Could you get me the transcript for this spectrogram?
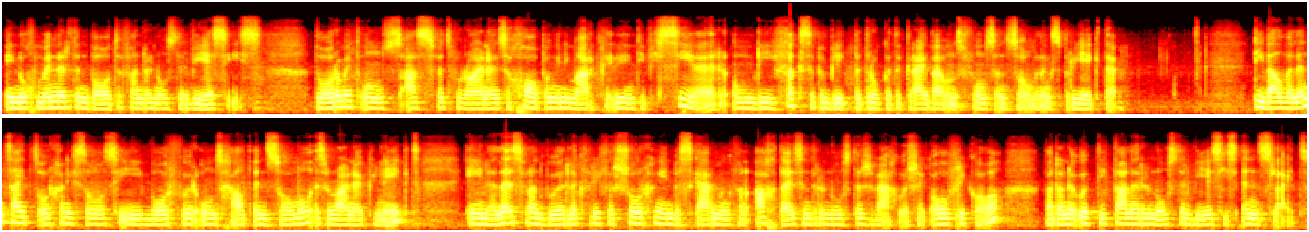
en nog minder ten bate van renosterwesies. Daarom het ons as Fit for Rhinos 'n gaping in die mark geïdentifiseer om die fikse publiek betrokke te kry by ons fondsinsamelingsprojekte. Die welwillendheidsorganisasie waarvoor ons geld insamel is Rhino Connect en hulle is verantwoordelik vir die versorging en beskerming van 8000 renosters reg oor Suid-Afrika wat dan nou ook die talle renoster wesies insluit.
